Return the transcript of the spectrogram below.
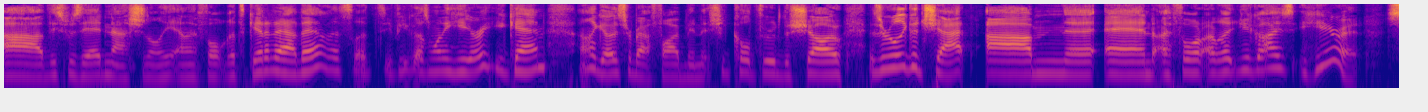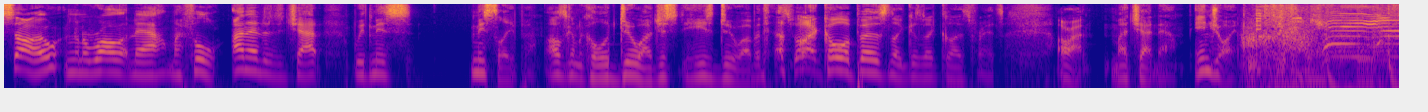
Uh, this was aired nationally, and I thought let's get it out there. Let's let's if you guys want to hear it, you can. Only goes for about five minutes. She called through the show. It was a really good chat. Um, and I thought I'd let you guys hear it. So I'm gonna roll it now. My full unedited chat with Miss. Miss Lipa. I was going to call her Dua, just here's Dua, but that's what I call her personally because we're close friends. All right, my chat now. Enjoy. Hey,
